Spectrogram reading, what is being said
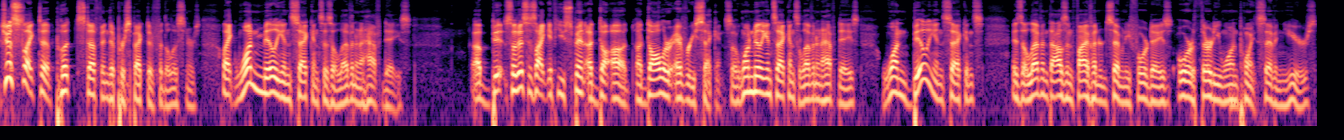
just like to put stuff into perspective for the listeners, like one million seconds is 11 and a half days. A bit. So this is like if you spent a, do- uh, a dollar every second. So one million seconds, 11 and a half days. One billion seconds is 11,574 days, or 31.7 years.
